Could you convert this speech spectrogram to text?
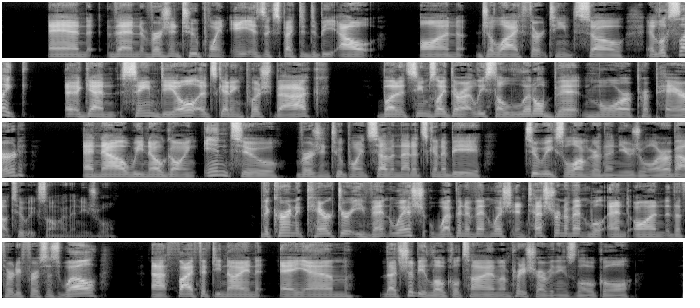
And then version 2.8 is expected to be out on July 13th. So it looks like, again, same deal. It's getting pushed back, but it seems like they're at least a little bit more prepared. And now we know going into version 2.7 that it's going to be two weeks longer than usual, or about two weeks longer than usual. The current character event wish, weapon event wish, and test run event will end on the 31st as well at 5:59 a.m. That should be local time. I'm pretty sure everything's local.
